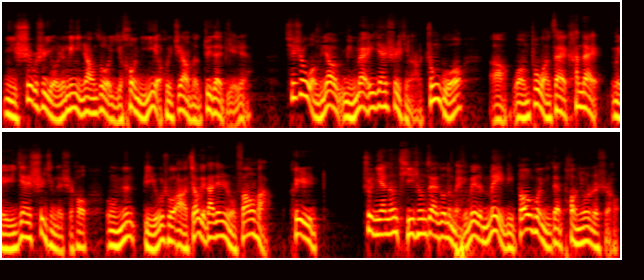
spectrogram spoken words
你是不是有人给你让座？以后你也会这样的对待别人。其实我们要明白一件事情啊，中国。啊，我们不管在看待每一件事情的时候，我们比如说啊，教给大家一种方法，可以瞬间能提升在座的每一位的魅力。包括你在泡妞的时候，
